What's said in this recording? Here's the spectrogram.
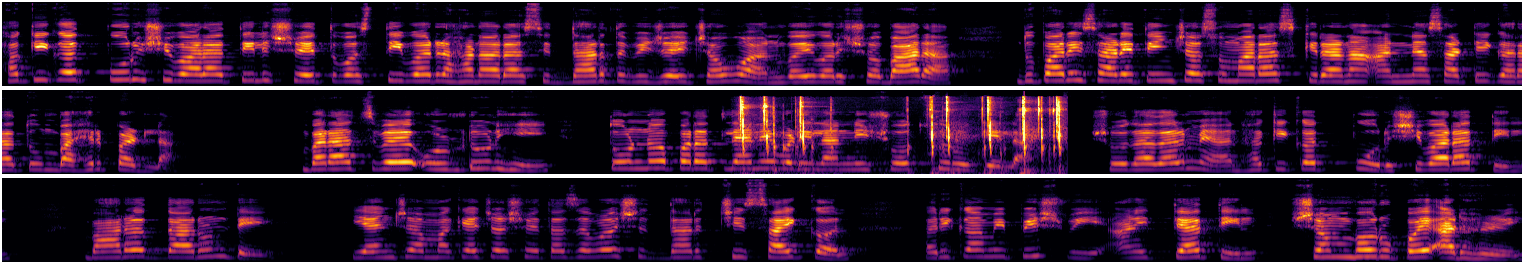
हकीकतपूर शिवारातील शेतवस्तीवर राहणारा सिद्धार्थ विजय चव्हाण वय वर्ष बारा दुपारी साडेतीनच्या सुमारास किराणा आणण्यासाठी घरातून बाहेर पडला. बराच वेळ उलटूनही तो न परतल्याने वडिलांनी शोध सुरू केला. शोधादरम्यान हकीकतपूर शिवारातील भारत दारुंटे यांच्या मक्याच्या शेताजवळ सिद्धार्थची सायकल रिकामी पिशवी आणि त्यातील शंभर रुपये आढळले.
